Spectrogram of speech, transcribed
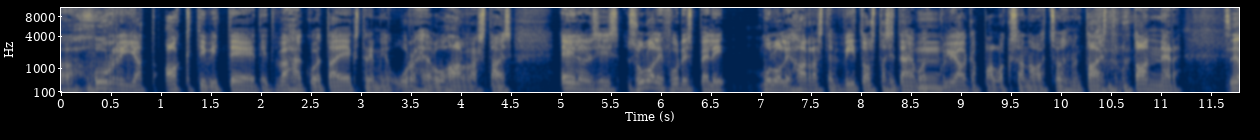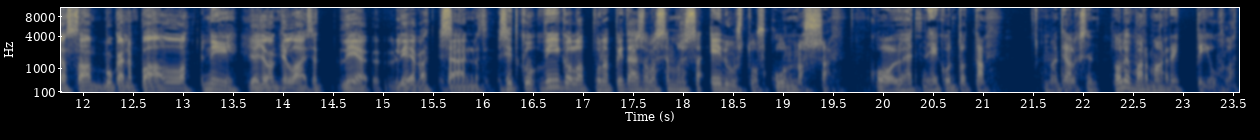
uh, hurjat aktiviteetit, vähän kuin jotain ekstriimin urheilu harrastaisi. Eilen oli siis, sulla oli fudispeli, mulla oli harraste vitosta, sitä ei voi mm. kyllä jalkapalloksi sanoa, että se on semmoinen taistelu tanner. Se, jossa on mukana pallo Niin, ja jonkinlaiset lie, lievät säännöt. sitten kun viikonloppuna pitäisi olla semmoisessa edustuskunnossa, kun on yhdet niin kuin tota, mä en tiedä, oliko se nyt, oli varmaan rippijuhlat.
